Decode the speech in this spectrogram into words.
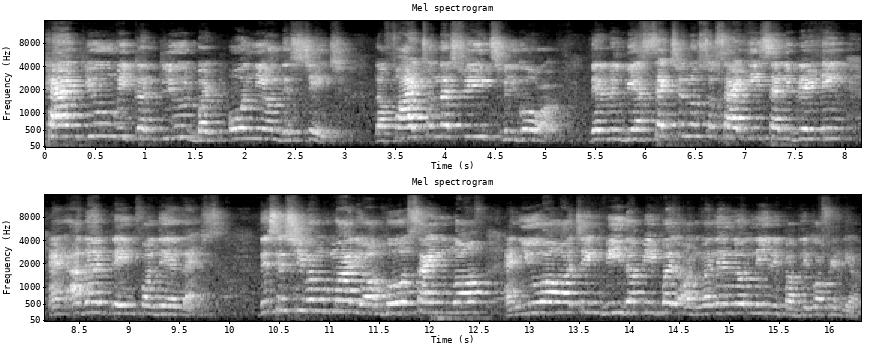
Thank you, we conclude, but only on this stage. The fights on the streets will go on. There will be a section of society celebrating and other praying for their lives. This is Shivam Kumar, your host signing off and you are watching We The People on one and only Republic of India.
